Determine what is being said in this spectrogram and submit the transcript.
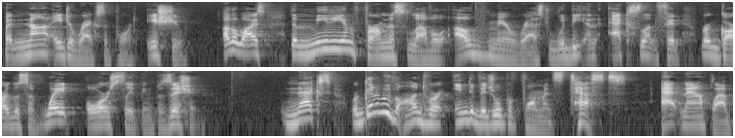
but not a direct support issue. Otherwise, the medium firmness level of the Premier Rest would be an excellent fit regardless of weight or sleeping position. Next, we're going to move on to our individual performance tests. At NapLab,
